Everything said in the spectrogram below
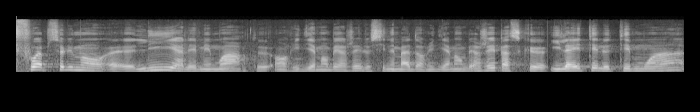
Faut absolument euh, lire les mémoires de Henri Diamant-Berger, le cinéma d'Henri Diamant-Berger, parce qu'il a été le témoin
